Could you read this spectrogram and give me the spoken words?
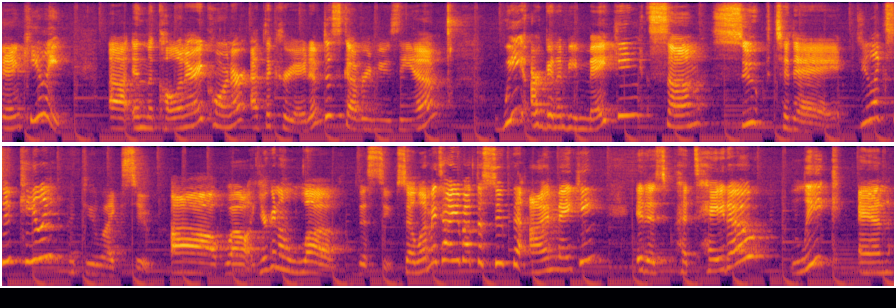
and Keely uh, in the Culinary Corner at the Creative Discovery Museum. We are gonna be making some soup today. Do you like soup, Keely? I do like soup. Ah, well, you're gonna love this soup. So let me tell you about the soup that I'm making. It is potato, leek, and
